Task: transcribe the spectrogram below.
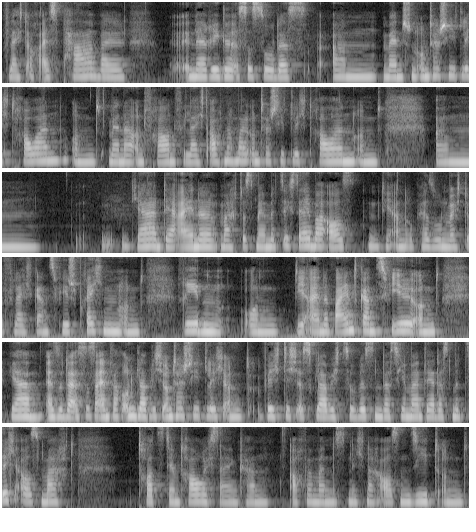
vielleicht auch als Paar, weil in der Regel ist es so, dass ähm, Menschen unterschiedlich trauern und Männer und Frauen vielleicht auch nochmal unterschiedlich trauern und ähm, ja, der eine macht es mehr mit sich selber aus, die andere Person möchte vielleicht ganz viel sprechen und reden und die eine weint ganz viel und ja, also da ist es einfach unglaublich unterschiedlich und wichtig ist, glaube ich, zu wissen, dass jemand, der das mit sich ausmacht, trotzdem traurig sein kann, auch wenn man es nicht nach außen sieht und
